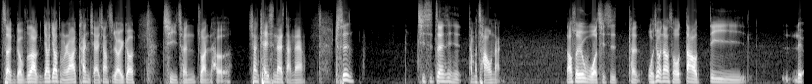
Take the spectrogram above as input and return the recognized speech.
整个 vlog 要要怎么让它看起来像是有一个起承转合，像 Case n e s t 那样。可是其实这件事情他妈超难。然后所以我其实可我就那时候到第。六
